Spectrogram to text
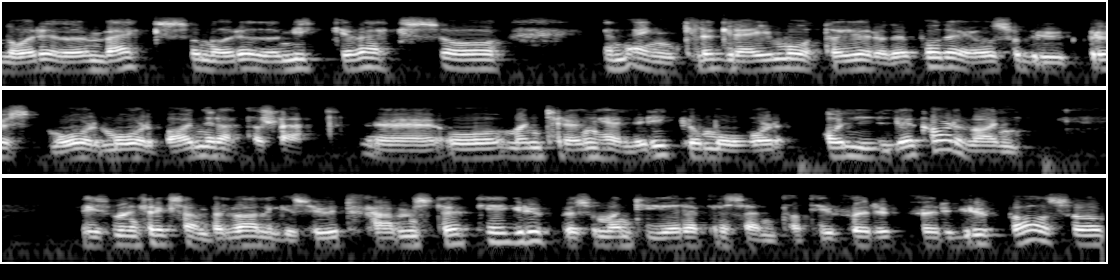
når er det de vokser og når er det de ikke vokser. En enkel og grei måte å gjøre det på det er å bruke brystmål, målbånd rett og slett. Eh, Og Man trenger heller ikke å måle alle kalvene. Hvis man f.eks. seg ut fem stykker i en gruppe som man tyr representativ for, for gruppa, så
